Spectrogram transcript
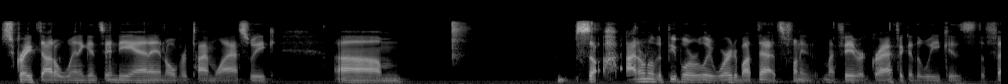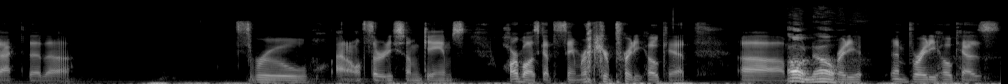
scraped out a win against Indiana in overtime last week. Um, so I don't know that people are really worried about that. It's funny. My favorite graphic of the week is the fact that uh, through I don't know thirty some games, Harbaugh's got the same record Brady Hoke had. Um, oh no! Brady and Brady Hoke has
